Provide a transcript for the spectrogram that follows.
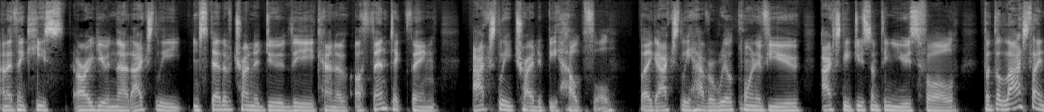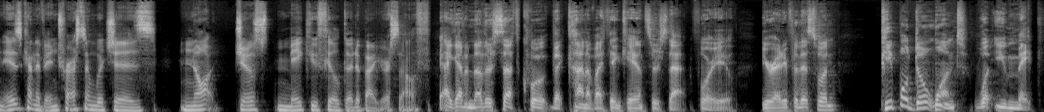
And I think he's arguing that actually, instead of trying to do the kind of authentic thing, actually try to be helpful. Like actually have a real point of view, actually do something useful. But the last line is kind of interesting, which is not just make you feel good about yourself. I got another Seth quote that kind of, I think, answers that for you. You ready for this one? People don't want what you make.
